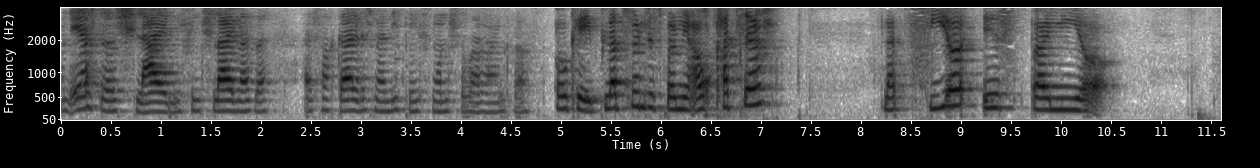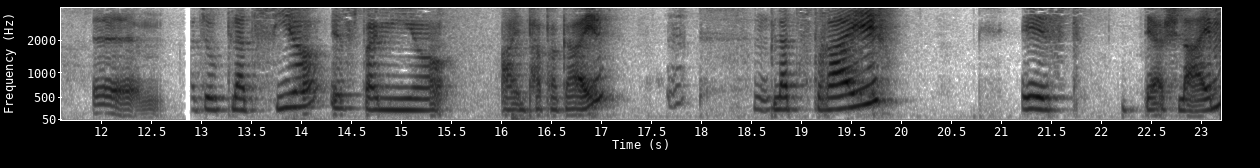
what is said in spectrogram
Und erster ist Schleim. Ich finde Schleim also einfach geil. Das ist mein Lieblingsmonster bei Minecraft. Okay, Platz 5 ist bei mir auch Katze. Platz 4 ist bei mir. Ähm, also Platz 4 ist bei mir ein Papagei. Platz 3 ist der Schleim.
